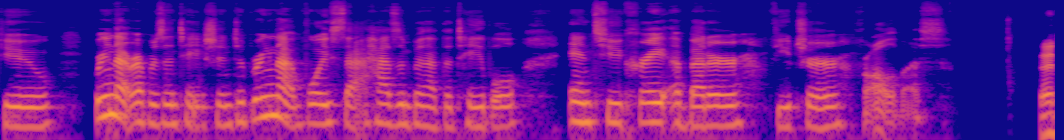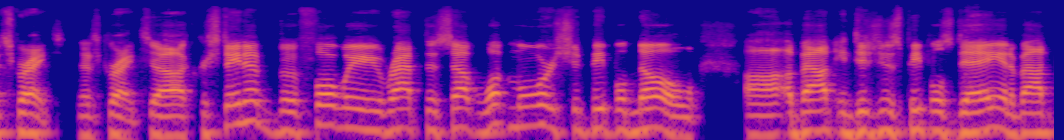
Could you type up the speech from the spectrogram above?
to bring that representation, to bring that voice that hasn't been at the table, and to create a better future for all of us. That's great. That's great. Uh, Christina, before we wrap this up, what more should people know uh, about Indigenous Peoples Day and about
